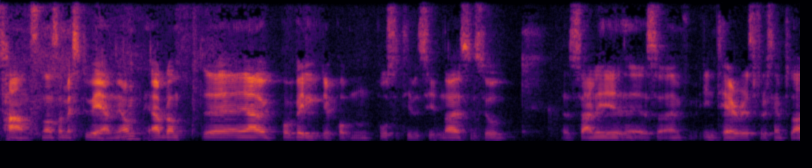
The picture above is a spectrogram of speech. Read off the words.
fansen hans er mest uenige om. Jeg er, blant, eh, jeg er på veldig på den positive siden. da. Jeg synes jo Særlig eh, eh, Interiors, for eksempel, da,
